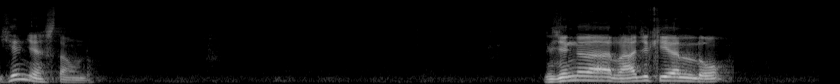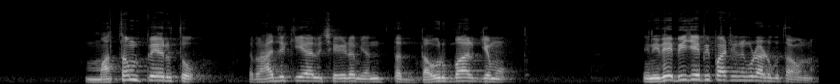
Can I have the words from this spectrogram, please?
ఏం చేస్తా ఉండు నిజంగా రాజకీయాల్లో మతం పేరుతో రాజకీయాలు చేయడం ఎంత దౌర్భాగ్యమో. నేను ఇదే బీజేపీ పార్టీని కూడా అడుగుతా ఉన్నా.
